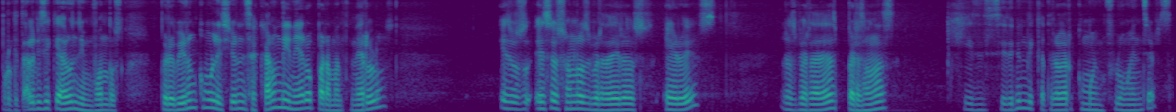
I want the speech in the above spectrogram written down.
porque tal vez se quedaron sin fondos, pero vieron cómo le hicieron y sacaron dinero para mantenerlos esos, esos son los verdaderos héroes, las verdaderas personas que se deben de catalogar como influencers.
